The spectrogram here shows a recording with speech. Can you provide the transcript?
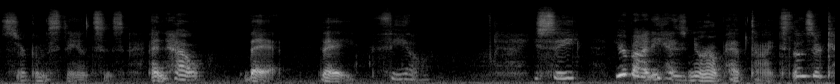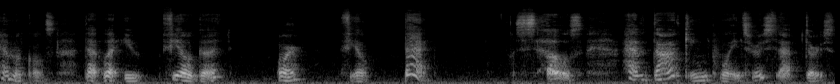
circumstances and how bad they feel? You see, your body has neuropeptides. Those are chemicals that let you feel good or feel bad. Cells have docking points, receptors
